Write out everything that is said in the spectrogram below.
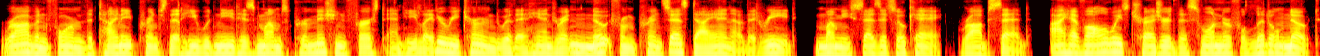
Robb informed the tiny prince that he would need his mum's permission first and he later returned with a handwritten note from Princess Diana that read, Mummy says it's okay, Robb said. I have always treasured this wonderful little note.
